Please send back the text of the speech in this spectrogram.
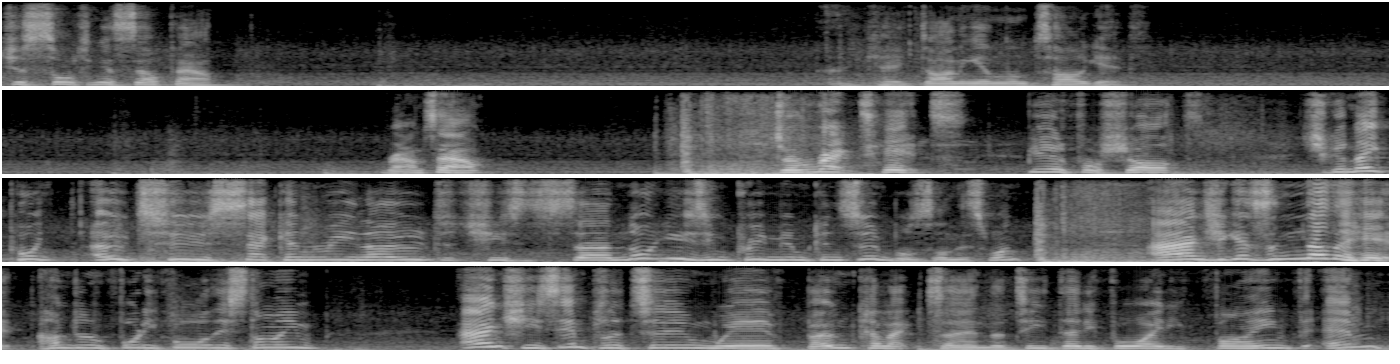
just sorting herself out. Okay, dialing in on target. Rounds out. Direct hit. Beautiful shot. She got an 8.02 second reload. She's uh, not using premium consumables on this one. And she gets another hit. 144 this time. And she's in platoon with Bone Collector in the T-3485M.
